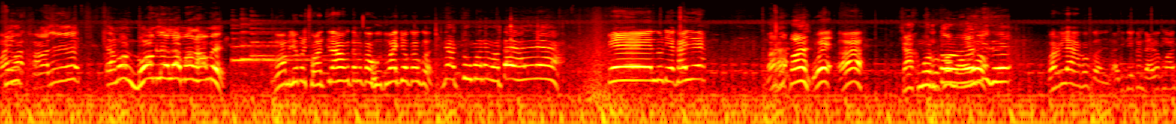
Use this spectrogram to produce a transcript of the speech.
મારી વાત ખાલી? એનું નામ લે લે માર સામે. નોમ લે પણ શાંતિ રાખો તમે કહો હુદવાઈ જો કહું તું મને બતાય હાલ પેલું દેખાય છે? ઓએ હા. શાકમો તો રોટલો છે. ભરલે આખો કર હજી દેખન ડાયલોગમાં.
